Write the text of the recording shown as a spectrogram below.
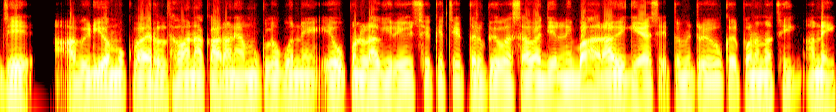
જે આ વીડિયો અમુક વાયરલ થવાના કારણે અમુક લોકોને એવું પણ લાગી રહ્યું છે કે ચેતરપી વસાવા જેલની બહાર આવી ગયા છે. તો મિત્રો, એવું કંઈ પણ નથી. અને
